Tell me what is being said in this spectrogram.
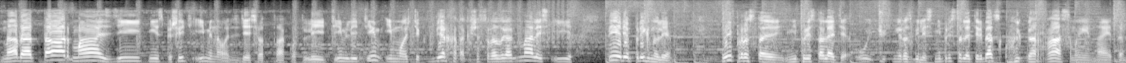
Надо тормозить, не спешить именно вот здесь вот так вот. Летим, летим, и мостик вверх, а так сейчас разогнались и перепрыгнули. Вы просто не представляете, ой, чуть не разбились, не представляете, ребят, сколько раз мы на этом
